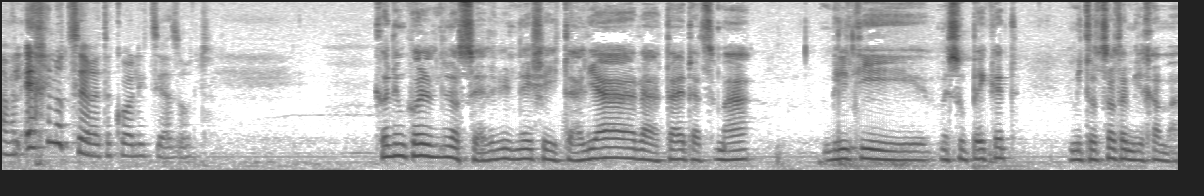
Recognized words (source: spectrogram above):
אבל איך היא נוצרת, הקואליציה הזאת? קודם כל נוצרת מפני שאיטליה ראתה את עצמה בלתי מסופקת מתוצאות המלחמה.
